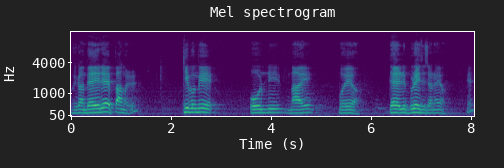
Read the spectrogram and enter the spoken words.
우리가 매일의 빵을 give only my 뭐예요? Daily bread잖아요. 예?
